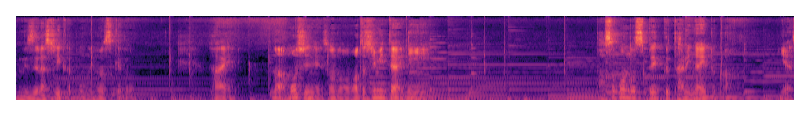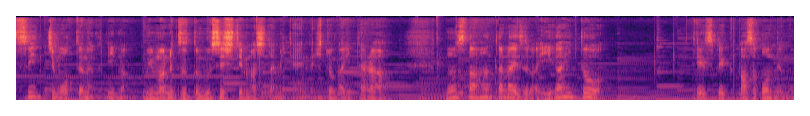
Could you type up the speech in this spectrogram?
うん、珍しいかと思いますけど。はい。まあもしね、その私みたいに、パソコンのスペック足りないとか、いや、スイッチ持ってなくて今、今までずっと無視してましたみたいな人がいたら、モンスターハンターライズは意外と低スペックパソコンでも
